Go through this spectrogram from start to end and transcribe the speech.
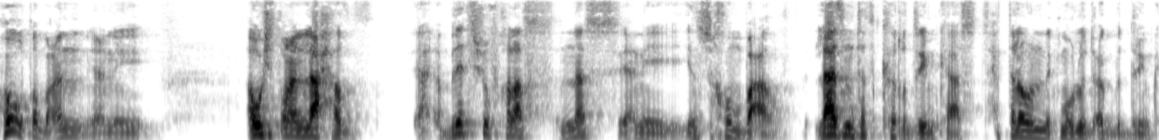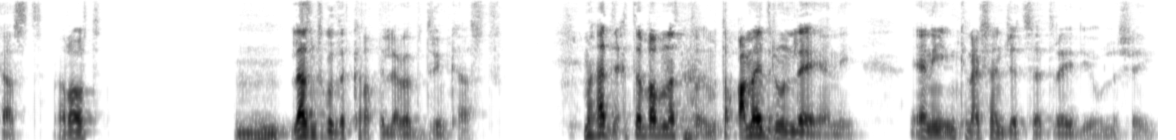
هو طبعا يعني أول شيء طبعا لاحظ بديت أشوف خلاص الناس يعني ينسخون بعض. لازم تذكر Dreamcast حتى لو إنك مولود عقب ال Dreamcast عرفت؟ لازم تقول ذكرت اللعبة ب Dreamcast ما أدري حتى بعض الناس متوقع ما يدرون ليه يعني. يعني يمكن عشان Jet Set Radio ولا شيء.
